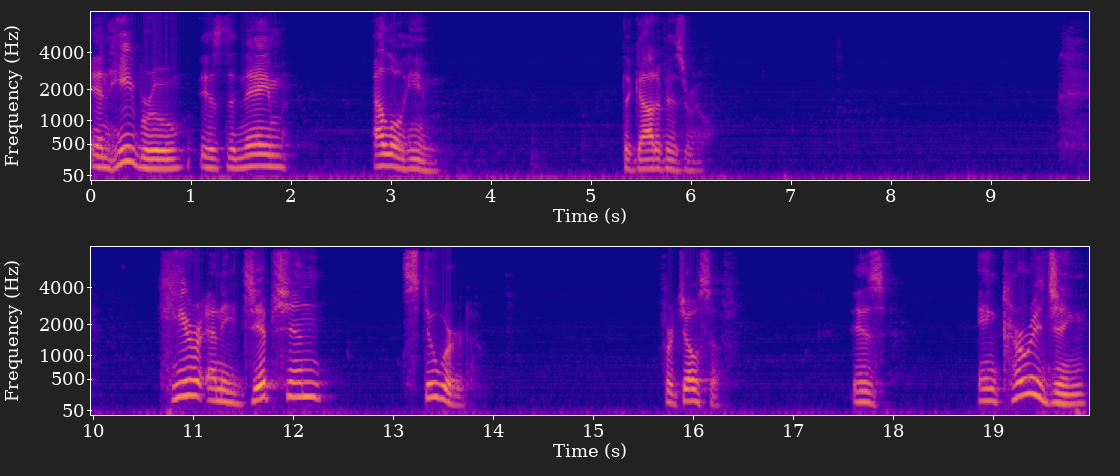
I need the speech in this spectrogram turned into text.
in Hebrew is the name Elohim, the God of Israel. Here, an Egyptian steward for Joseph is encouraging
